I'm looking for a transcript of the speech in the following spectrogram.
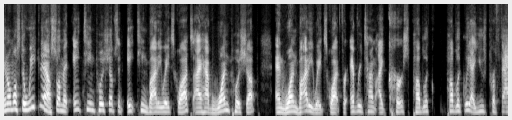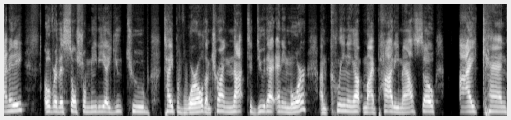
in almost a week now. So i'm at 18 push-ups and 18 body weight squats. I have one push-up and one body weight squat for every time i curse public publicly. I use profanity over this social media youtube type of world. I'm trying not to do that anymore. I'm cleaning up my potty mouth so I can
